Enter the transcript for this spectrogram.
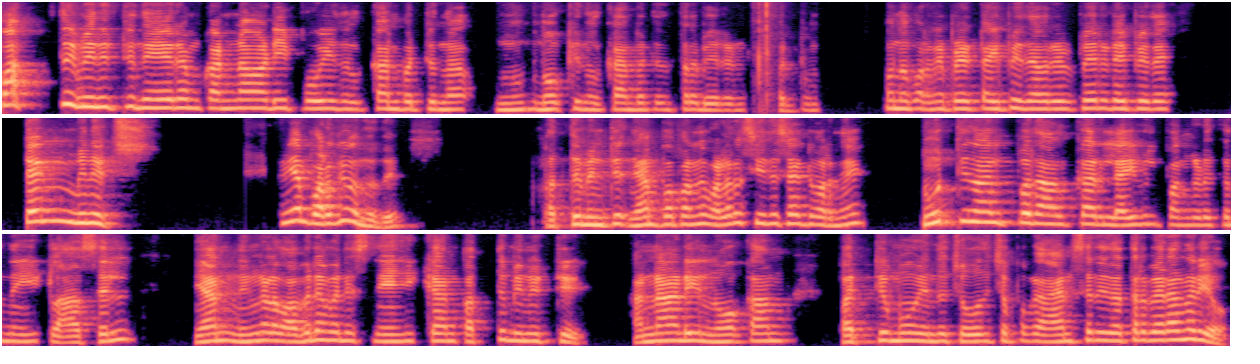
പത്ത് മിനിറ്റ് നേരം കണ്ണാടി പോയി നിൽക്കാൻ പറ്റുന്ന നോക്കി നിൽക്കാൻ പറ്റുന്ന എത്ര പേര് പറ്റും. ഒന്ന് പറഞ്ഞ ടൈപ്പ് ചെയ്തേ അവരുടെ പേര് ടൈപ്പ് ചെയ്തേ. ടെൻ മിനിറ്റ്സ് ഞാൻ പറഞ്ഞു വന്നത് പത്ത് മിനിറ്റ് ഞാൻ ഇപ്പൊ പറഞ്ഞത് വളരെ സീരിയസ് ആയിട്ട് പറഞ്ഞേ. നൂറ്റി നാൽപ്പത് ആൾക്കാർ ലൈവിൽ പങ്കെടുക്കുന്ന ഈ ക്ലാസ്സിൽ ഞാൻ നിങ്ങൾ അവനവനെ സ്നേഹിക്കാൻ പത്ത് മിനിറ്റ് കണ്ണാടിയിൽ നോക്കാം പറ്റുമോ എന്ന് ചോദിച്ചപ്പോൾ ആൻസർ ചെയ്ത് എത്ര പേരാണെന്നറിയോ?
